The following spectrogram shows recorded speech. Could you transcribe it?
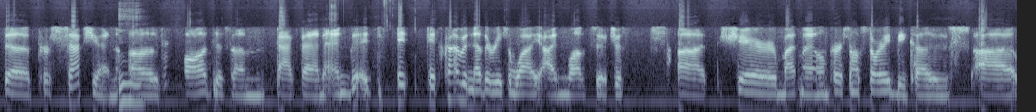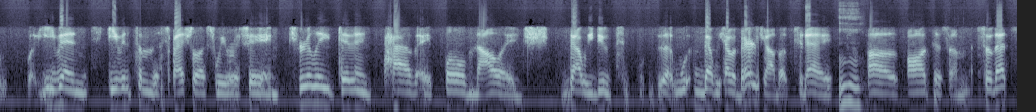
the perception mm-hmm. of autism back then, and it's it, it's kind of another reason why I love to just uh, share my, my own personal story because uh, even even some of the specialists we were seeing truly didn't have a full knowledge that we do t- that we have a better job of today mm-hmm. of autism. So that's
